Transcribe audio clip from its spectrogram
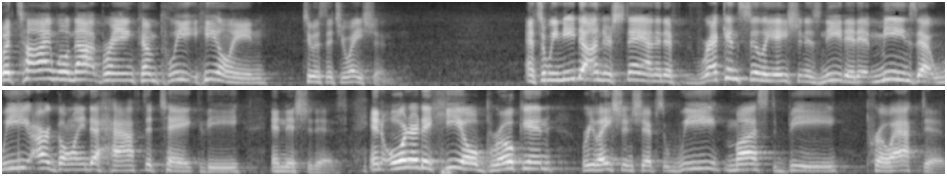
but time will not bring complete healing to a situation. And so we need to understand that if reconciliation is needed, it means that we are going to have to take the initiative. In order to heal broken relationships, we must be proactive.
